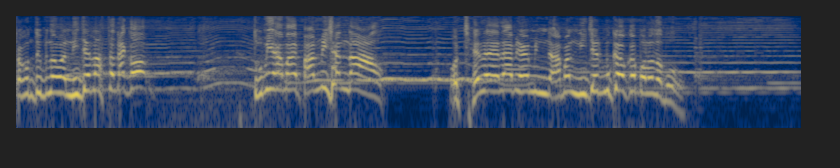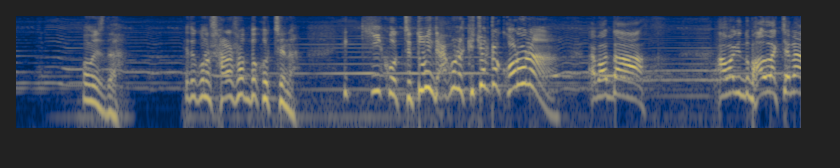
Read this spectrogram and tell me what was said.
তখন তুমি তোমার নিজের রাস্তা দেখো। তুমি আমায় পারমিশন দাও। ও ছেলে এলে আমি আমি আমার নিজের মুখে ওকে বলে দেবো। দা এ তো কোনো সারা শব্দ করছে না। এ কি করছে? তুমি দেখো না কিছু একটা করো না। আমার কিন্তু ভালো লাগছে না।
